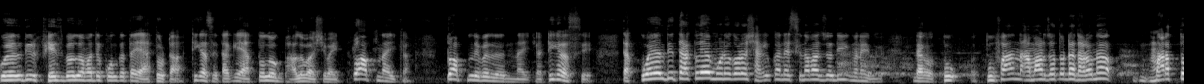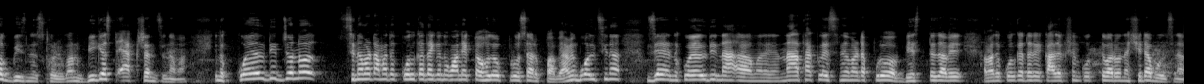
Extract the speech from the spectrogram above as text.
কোয়েলদির ফেস ভ্যালু আমাদের কলকাতায় এতটা, ঠিক আছে? তাকে এত লোক ভালোবাসে ভাই। টপ নায়িকা টপ লেভেলের নায়িকা, ঠিক আছে? তা কোয়েলদি থাকলে মনে করো শাকিব খানের সিনেমা যদি মানে দেখো তুফান আমার যতটা ধারণা, মারাত্মক বিজনেস করবে। কারণ বিগেস্ট অ্যাকশন সিনেমা কিন্তু কোয়েলদির জন্য সিনেমাটা আমাদের কলকাতায় কিন্তু অনেকটা হলেও প্রচার পাবে। আমি বলছি না যে কোয়েলদি না মানে না থাকলে সিনেমাটা পুরো বেচতে যাবে, আমাদের কলকাতা থেকে কালেকশন করতে পারব না সেটা বলছি না।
